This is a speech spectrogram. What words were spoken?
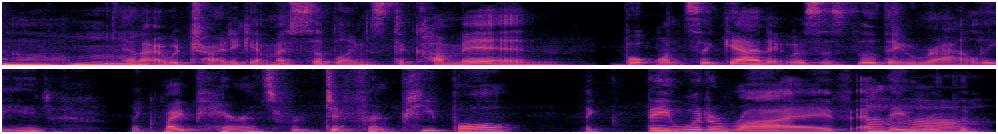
Um, Mhm. and I would try to get my siblings to come in. But once again, it was as though they rallied. Like my parents were different people. Like they would arrive and they were Uh-huh. the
